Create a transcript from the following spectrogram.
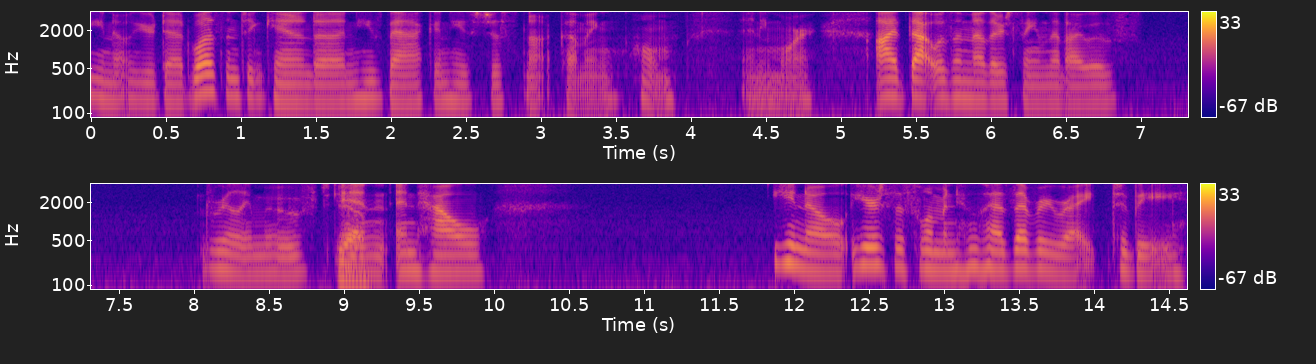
you know, your dad wasn't in Canada and he's back and he's just not coming home anymore. I that was another scene that I was really moved Yeah. in and how you know here's this woman who has every right to be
